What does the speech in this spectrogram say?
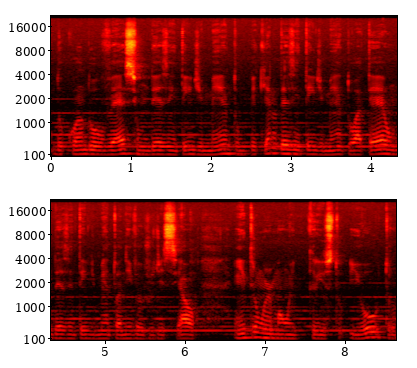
do quando houvesse um desentendimento, um pequeno desentendimento ou até um desentendimento a nível judicial entre um irmão em Cristo e outro,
